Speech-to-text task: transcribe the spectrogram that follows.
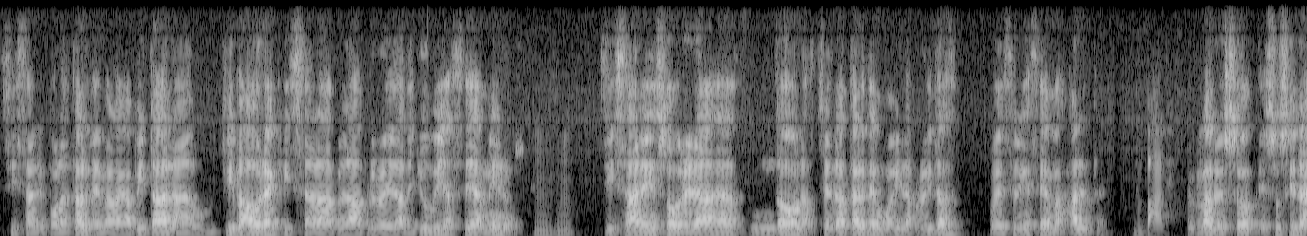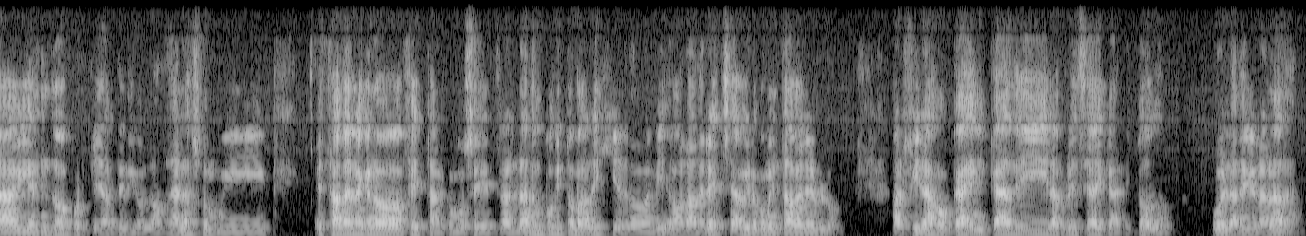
si salen por la tarde de Málaga Capital a última hora, quizá la, la probabilidad de lluvia sea menos. Si salen sobre las 2, las 3 de la tarde, o ahí la probabilidad puede ser que sea más alta. Vale. Pero claro, eso, eso se irá viendo porque ya te digo, las danas son muy... Esta dana que nos afecta, como se traslade un poquito más a la izquierda o a la, a la derecha, hoy lo comentaba en el blog, al final o cae en Cádiz, la provincia de Cádiz, todo, o en la de Granada.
